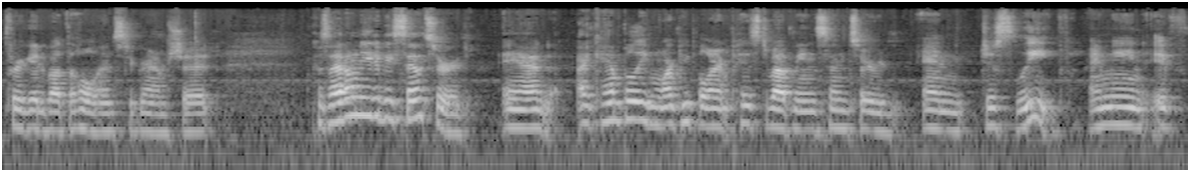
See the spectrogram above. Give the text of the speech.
forget about the whole Instagram shit. Because I don't need to be censored. And I can't believe more people aren't pissed about being censored and just leave. I mean, if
